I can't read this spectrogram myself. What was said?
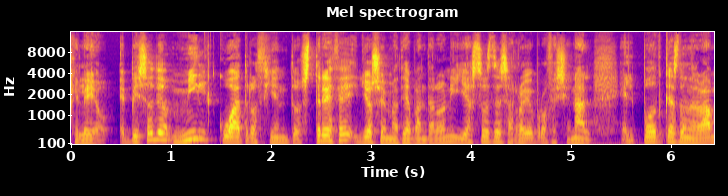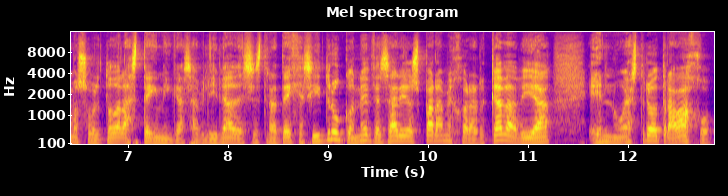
que leo. Episodio 1413, yo soy Matías Pantaloni y esto es Desarrollo Profesional, el podcast donde hablamos sobre todas las técnicas, habilidades, estrategias y trucos necesarios para mejorar cada día en nuestro trabajo.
